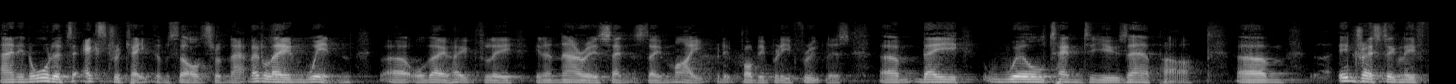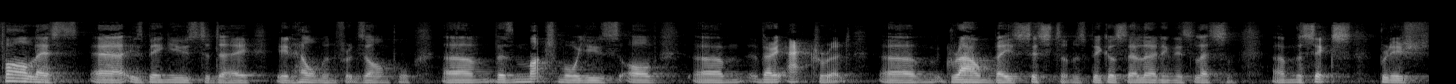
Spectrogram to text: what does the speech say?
and in order to extricate themselves from that, let alone win, uh, although hopefully in a narrow sense they might, but it's probably pretty fruitless, um, they will tend to use air power. Um, interestingly, far less uh, is being used today in Helmand, for example. Um, there's much more use of um, very accurate um, ground-based systems because they're learning this lesson. Um, the six British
